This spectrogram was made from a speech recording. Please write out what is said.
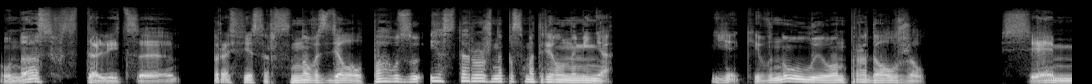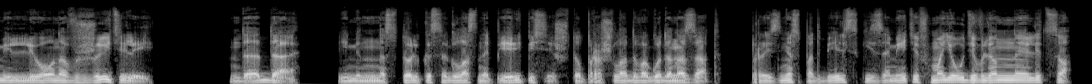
У нас в столице...» Профессор снова сделал паузу и осторожно посмотрел на меня. Я кивнул, и он продолжил. «Семь миллионов жителей!» «Да-да, именно столько согласно переписи, что прошла два года назад произнес Подбельский, заметив мое удивленное лицо.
